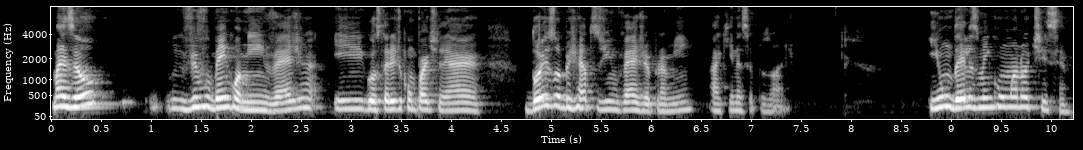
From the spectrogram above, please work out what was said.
Mas eu vivo bem com a minha inveja e gostaria de compartilhar dois objetos de inveja para mim aqui nesse episódio. E um deles vem com uma notícia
